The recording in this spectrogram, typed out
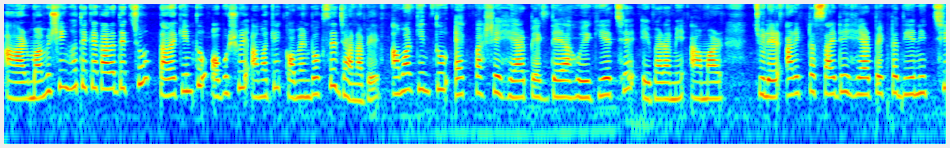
আর ময়মনসিংহ থেকে কারা দেখছ? তারা কিন্তু অবশ্যই আমাকে কমেন্ট বক্সে জানাবে। আমার কিন্তু এক পাশে হেয়ার প্যাক দেয়া হয়ে গিয়েছে। এবার আমি আমার চুলের আরেকটা সাইডে হেয়ার প্যাকটা দিয়ে নিচ্ছি।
